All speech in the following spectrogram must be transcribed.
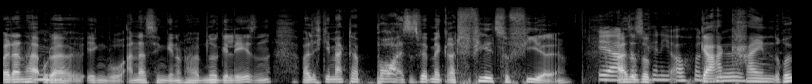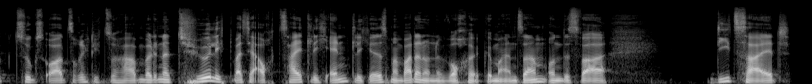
Weil dann halt, Mhm. oder irgendwo anders hingehen und habe nur gelesen, weil ich gemerkt habe, boah, es wird mir gerade viel zu viel. Ja, also das so kenne ich auch von gar Öl. keinen Rückzugsort so richtig zu haben, weil du natürlich, was ja auch zeitlich endlich ist, man war da nur eine Woche gemeinsam und es war die Zeit,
